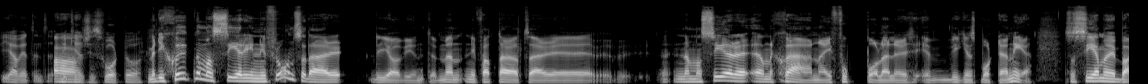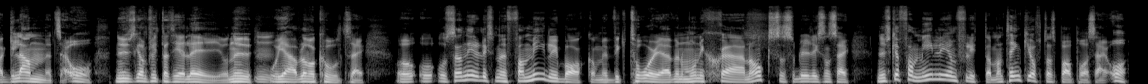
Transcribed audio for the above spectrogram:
jag vet inte, Ja. det kanske är svårt att... Men det är sjukt när man ser inifrån sådär, det gör vi ju inte, men ni fattar att så här, eh, när man ser en stjärna i fotboll eller vilken sport den är, så ser man ju bara glammet. Så här, Åh, nu ska de flytta till LA och nu, Mm. och jävlar vad coolt. Så här. Och, och, och sen är det liksom en familj bakom med Victoria, även om hon är stjärna också, så blir det liksom så här, nu ska familjen flytta. Man tänker ju oftast bara på så här, åh,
